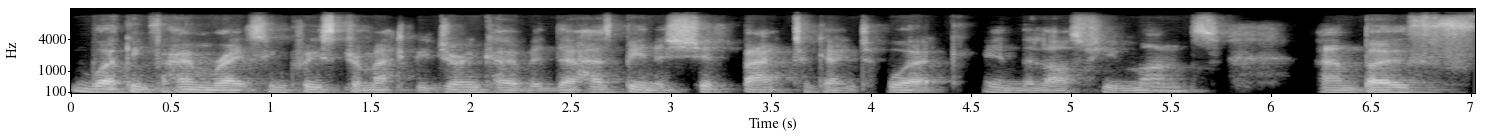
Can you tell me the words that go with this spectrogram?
working for home rates increased dramatically during COVID, there has been a shift back to going to work in the last few months, and both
